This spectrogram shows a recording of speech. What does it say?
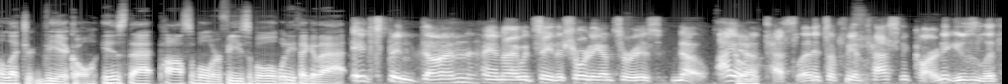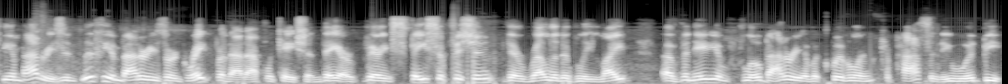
electric vehicle? Is that possible or feasible? What do you think of that? It's been done, and I would say the short answer is no. I own yeah. a Tesla. It's a fantastic car, and it uses lithium batteries. And lithium batteries are great for that application. They are very space efficient. They're relatively light. A vanadium flow battery of equivalent capacity would be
